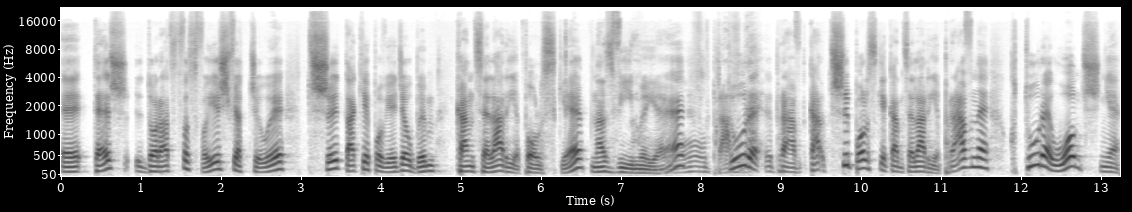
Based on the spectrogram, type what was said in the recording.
e, też doradztwo swoje świadczyły trzy takie, powiedziałbym, kancelarie polskie, nazwijmy je, O, prawne. które, praw, ka, trzy polskie kancelarie prawne, które łącznie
